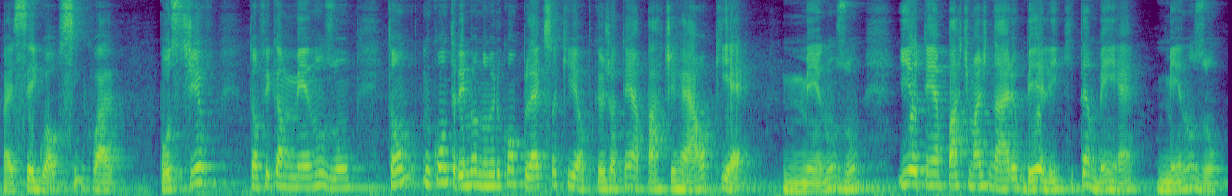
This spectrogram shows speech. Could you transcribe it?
vai ser igual a 5 a positivo então, fica menos 1. Então, encontrei meu número complexo aqui, ó, porque eu já tenho a parte real, que é menos 1, e eu tenho a parte imaginária, o b ali, que também é menos 1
